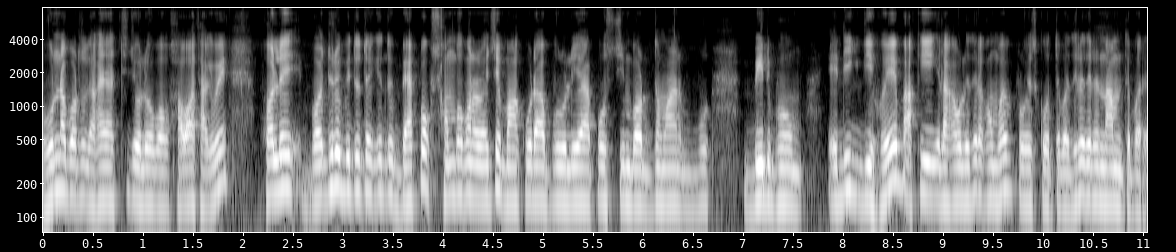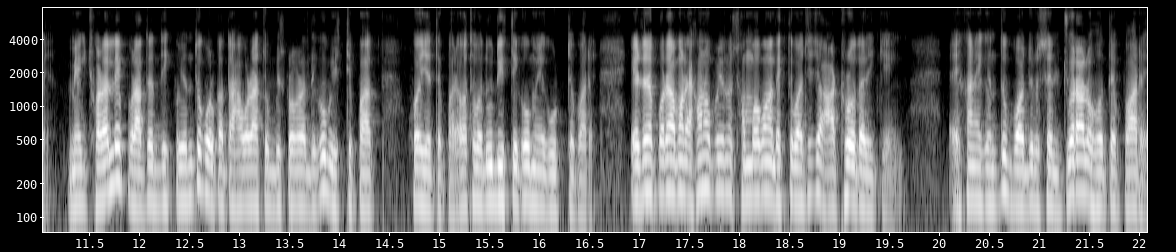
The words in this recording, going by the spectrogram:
ঘূর্ণাবর্ত দেখা যাচ্ছে, জলীয় হাওয়া থাকবে। ফলে বজ্র বিদ্যুতের কিন্তু ব্যাপক সম্ভাবনা রয়েছে বাঁকুড়া, পুরুলিয়া, পশ্চিম বর্ধমান বীরভূম এদিক দিয়ে হয়ে বাকি এলাকাগুলিতে এরকমভাবে প্রবেশ করতে পারে। ধীরে ধীরে নামতে পারে। মেঘ ছড়ালে রাতের দিক পর্যন্ত কলকাতা, হাওড়া, চব্বিশ পরগনার দিকেও বৃষ্টিপাত হয়ে যেতে পারে অথবা দুদিক থেকেও মেঘ উঠতে পারে। এটার পরে আমরা এখনও পর্যন্ত সম্ভাবনা দেখতে পাচ্ছি যে আঠেরো তারিখে এখানে কিন্তু বজ্রশেল জোরালো হতে পারে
